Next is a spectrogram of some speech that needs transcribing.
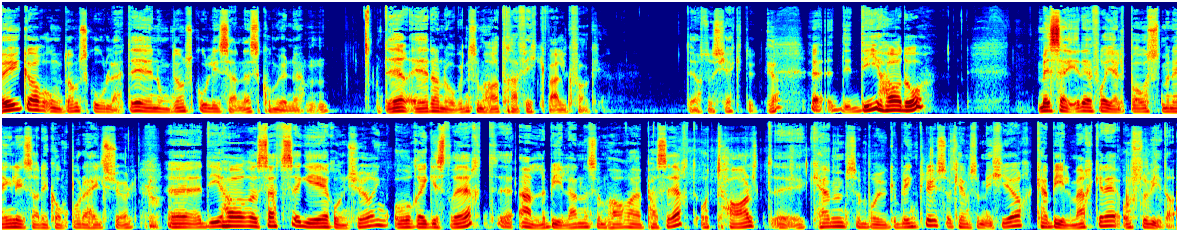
Øygard ungdomsskole, det er en ungdomsskole i Sandnes kommune. Der er det noen som har trafikkvalgfag. Det hørtes kjekt ut. Ja. Eh, De, de har da, vi sier det for å hjelpe oss, men egentlig så har de kommet på det helt selv. Eh, De har satt seg i rundkjøring og registrert eh, alle bilene som har eh, passert, og talt hvem som bruker blinklys, og hvem som ikke gjør, hva bilmerket det er, videre.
